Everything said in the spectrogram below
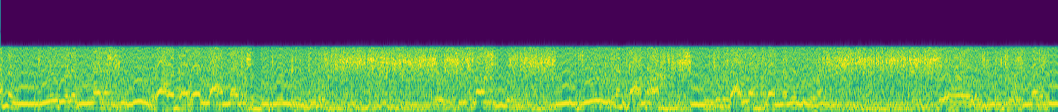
ama bilgiye göre bunlar küfür değildir. Azalarla amel küfür değildir. Diyor bak şimdi bilgiye göre ama şimdi de Allah planları diyor? Ee, bu toplumların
